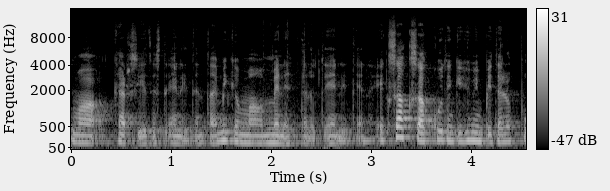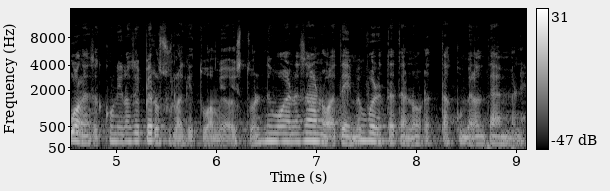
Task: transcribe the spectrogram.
maa kärsii tästä eniten tai mikä maa on menettänyt eniten? Eikö Saksa ole kuitenkin hyvin pitänyt puolensa, kun niillä on se perustuslakituomioistuin? Ne voi aina sanoa, että ei me voida tätä noudattaa, kun meillä on tämmöinen.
